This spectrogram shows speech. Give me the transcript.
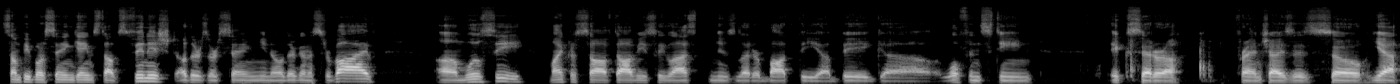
some people are saying GameStop's finished, others are saying, you know, they're going to survive. Um, we'll see. Microsoft, obviously, last newsletter bought the uh, big uh, Wolfenstein, etc franchises. So yeah,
